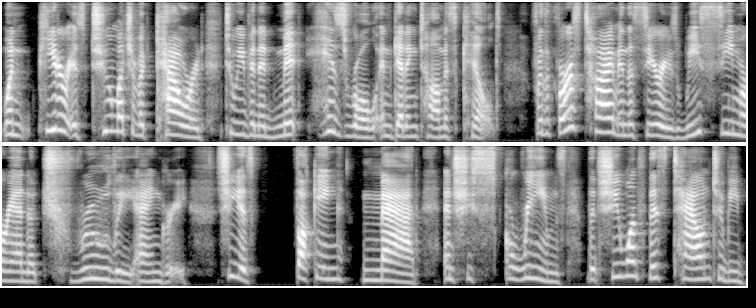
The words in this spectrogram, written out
when Peter is too much of a coward to even admit his role in getting Thomas killed? For the first time in the series, we see Miranda truly angry. She is fucking mad and she screams that she wants this town to be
